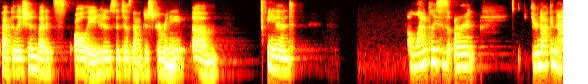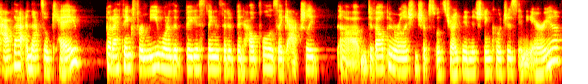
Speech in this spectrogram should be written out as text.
population but it's all ages. It does not discriminate. Um, and a lot of places aren't you're not going to have that and that's okay. But i think for me one of the biggest things that have been helpful is like actually um, developing relationships with strength and conditioning coaches in the area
